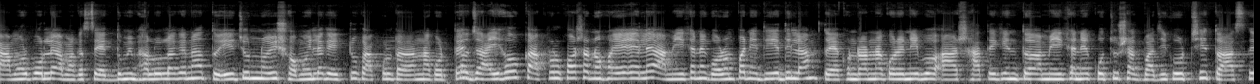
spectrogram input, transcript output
কামড় পড়লে আমার কাছে একদমই ভালো লাগে না। তো এই জন্যই সময় লাগে একটু কাঁকরোলটা রান্না করতে। যাই হোক কাঁকরোল কষানো হয়ে এলে আমি এখানে গরম পানি দিয়ে দিলাম। তো এখন রান্না করে নিব। আর সাথে কিন্তু আমি এখানে কচু শাক ভাজি করছি। তো আজকে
